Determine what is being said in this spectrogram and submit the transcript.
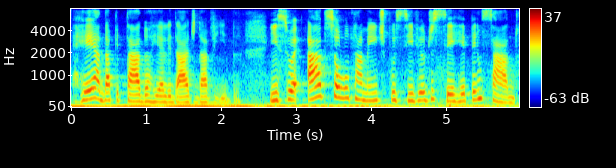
readaptado à realidade da vida. Isso é absolutamente possível de ser repensado.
